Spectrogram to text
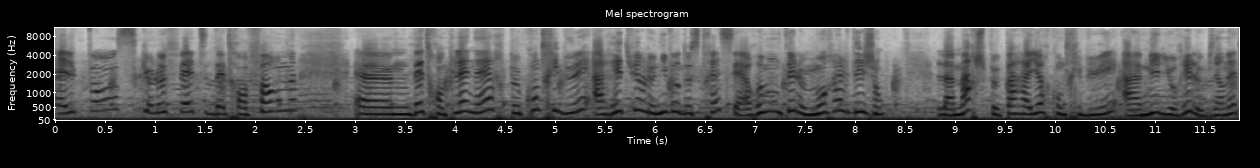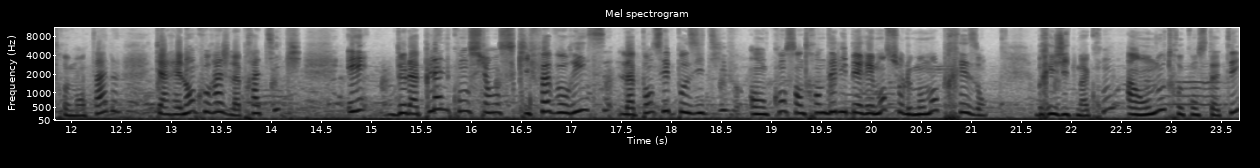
Elle pense que le fait d'être en forme, euh, d'être en plein air, peut contribuer à réduire le niveau de stress et à remonter le moral des gens. La marche peut par ailleurs contribuer à améliorer le bien-être mental car elle encourage la pratique et de la pleine conscience qui favorise la pensée positive en concentrant délibérément sur le moment présent. Brigitte Macron a en outre constaté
